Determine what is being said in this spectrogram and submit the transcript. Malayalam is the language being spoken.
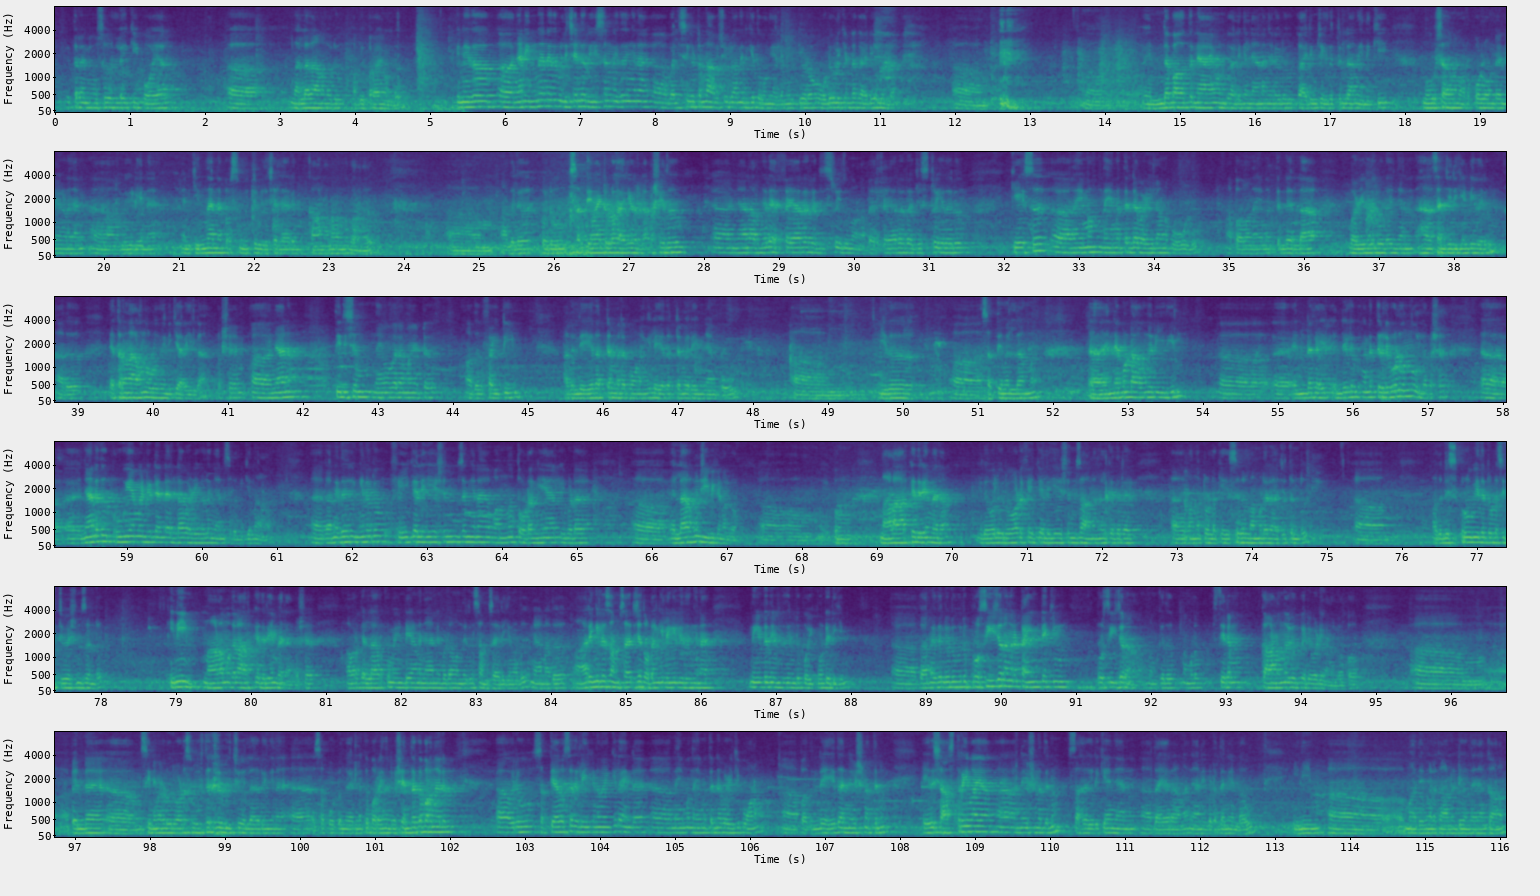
ഇത്തരം ന്യൂസുകളിലേക്ക് പോയാൽ നല്ലതാണെന്നൊരു അഭിപ്രായമുണ്ട്. പിന്നെ ഇത് ഞാൻ ഇന്ന് തന്നെ ഇത് വിളിച്ചതിന്റെ റീസൺ ഇത് ഇങ്ങനെ വലിച്ചു കിട്ടേണ്ട ആവശ്യമില്ലാന്ന് എനിക്ക് തോന്നി. അല്ലെങ്കിൽ എനിക്ക് ഇവിടെ ഓടി വിളിക്കേണ്ട ആ, എന്റെ ഭാഗത്ത് ന്യായമുണ്ട്. അല്ലെങ്കിൽ ഞാൻ അങ്ങനെ ഒരു കാര്യം ചെയ്തിട്ടില്ല എന്ന് എനിക്ക് നൂറ് ശതമാനം ഉറപ്പുള്ളതുകൊണ്ട് തന്നെയാണ് ഞാൻ മീഡിയനെ എനിക്ക് ഇന്ന് തന്നെ പ്രസ് മീറ്റ് വിളിച്ച് എല്ലാവരും കാണണമെന്ന് പറഞ്ഞത്. അതിൽ ഒരു സത്യമായിട്ടുള്ള കാര്യമല്ല. പക്ഷേ ഇത് ഞാൻ അറിഞ്ഞത് എഫ് ഐ ആർ രജിസ്റ്റർ ചെയ്തു എന്നാണ്. അപ്പോൾ എഫ് ഐ ആർ രജിസ്റ്റർ ചെയ്തൊരു കേസ് നിയമം നിയമത്തിന്റെ വഴിയിലാണ് പോവുള്ളൂ അപ്പോൾ നിയമത്തിന്റെ എല്ലാ വഴികളിലൂടെ ഞാൻ സഞ്ചരിക്കേണ്ടി വരും. അത് എത്ര നാളെന്നുള്ളത് എനിക്കറിയില്ല. പക്ഷേ ഞാനും തിരിച്ചും നിയമപരമായിട്ട് അത് ഫൈറ്റ് ചെയ്യും. അതിന്റെ ഏതറ്റം വരെ പോകണമെങ്കിൽ ഏതറ്റം വരെയും ഞാൻ പോകും. ഇത് സത്യമല്ലെന്ന് എന്നെ കൊണ്ടാവുന്ന രീതിയിൽ എന്റെ കയ്യിൽ എന്റെ അങ്ങനെ തെളിവുകളൊന്നുമില്ല. പക്ഷേ ഞാനിത് പ്രൂവ് ചെയ്യാൻ വേണ്ടിയിട്ട് എന്റെ എല്ലാ വഴികളും ഞാൻ ശ്രമിക്കുന്നതാണ്. കാരണം ഇത് ഇങ്ങനൊരു ഫേക്ക് അലിഗേഷൻസ് ഇങ്ങനെ വന്ന് തുടങ്ങിയാൽ ഇവിടെ എല്ലാവർക്കും ജീവിക്കണമല്ലോ ഇപ്പം നാളെ ആർക്കെതിരെയും വരാം. ഇതുപോലെ ഒരുപാട് ഫേക്ക് അലിഗേഷൻസ് ആണുങ്ങൾക്കെതിരെ വന്നിട്ടുള്ള കേസുകൾ നമ്മുടെ രാജ്യത്തുണ്ട്. അത് ഡിസ്പ്രൂവ് ചെയ്തിട്ടുള്ള സിറ്റുവേഷൻസ് ഉണ്ട്. ഇനിയും നാളെ മുതൽ ആർക്കെതിരെയും വരാം. പക്ഷേ അവർക്ക് എല്ലാവർക്കും വേണ്ടിയാണ് ഞാൻ ഇവിടെ വന്നിരുന്ന് സംസാരിക്കുന്നത്. ഞാനത് ആരെങ്കിലും സംസാരിച്ച് തുടങ്ങിയില്ലെങ്കിൽ ഇതിങ്ങനെ നീണ്ടു നീണ്ടു നീണ്ടു പോയിക്കൊണ്ടിരിക്കും. കാരണം ഇതിന്റെ ഒരു ഒരു പ്രൊസീജിയർ അങ്ങനെ ടൈം ടേക്കിംഗ് പ്രൊസീജിയറാണ് നമുക്കിത് നമ്മൾ സ്ഥിരം കാണുന്ന ഒരു പരിപാടിയാണല്ലോ. അപ്പോൾ അപ്പം എന്റെ സിനിമകളിൽ ഒരുപാട് സുഹൃത്തുക്കൾ വിളിച്ചു. എല്ലാവരും ഇങ്ങനെ സപ്പോർട്ടും കാര്യങ്ങളൊക്കെ പറയുന്നുണ്ട്. പക്ഷെ എന്തൊക്കെ പറഞ്ഞാലും ഒരു സത്യാവസ്ഥ തെളിയിക്കണമെങ്കിൽ അതിന്റെ നിയമ നിയമത്തിന്റെ വഴിക്ക് പോകണം. അപ്പോൾ അതിന്റെ ഏത് അന്വേഷണത്തിനും ഏത് ശാസ്ത്രീയമായ അന്വേഷണത്തിനും സഹകരിക്കാൻ ഞാൻ തയ്യാറാണ്. ഞാൻ ഇവിടെ തന്നെ ഉണ്ടാവും. ഇനിയും മാധ്യമങ്ങളെ കാണേണ്ടി വന്നാൽ ഞാൻ കാണും.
